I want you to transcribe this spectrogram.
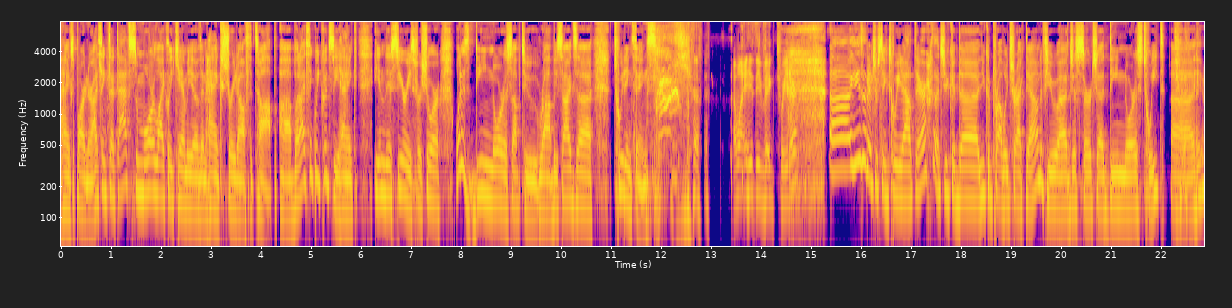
Hank's partner? I think that that's a more likely cameo than Hank straight off the top. Uh, but I think we could see Hank in this series for sure. What is Dean Norris up to, Rob, besides uh, tweeting things? Why is he a big tweeter? Uh, he's an interesting tweet out there that you could uh, you could probably track down if you uh, just search uh, Dean Norris tweet. Uh,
